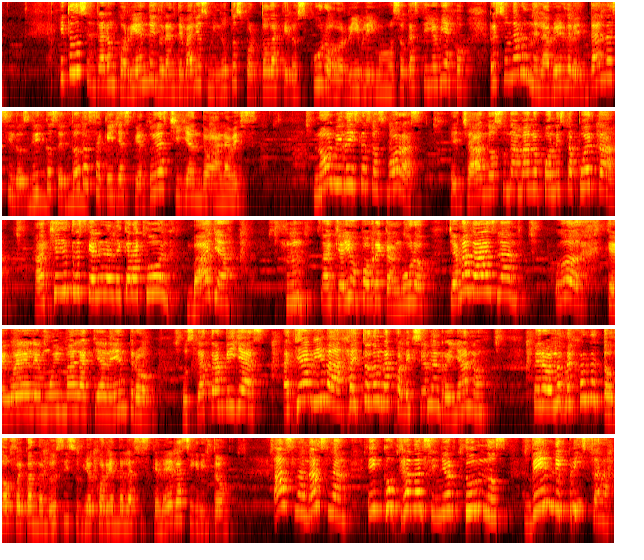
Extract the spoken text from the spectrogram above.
Y todos entraron corriendo y durante varios minutos por todo aquel oscuro, horrible y mohoso castillo viejo resonaron el abrir de ventanas y los gritos de todas aquellas criaturas chillando a la vez. No olvidéis las mazmorras. Echadnos una mano por esta puerta. Aquí hay otra escalera de caracol. Vaya. Aquí hay un pobre canguro. Llamad a Aslan. Que huele muy mal aquí adentro. Buscad trampillas. Aquí arriba hay toda una colección en rellano. Pero lo mejor de todo fue cuando Lucy subió corriendo las escaleras y gritó Aslan, Aslan, he encontrado al señor Tumnus. Ven deprisa.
